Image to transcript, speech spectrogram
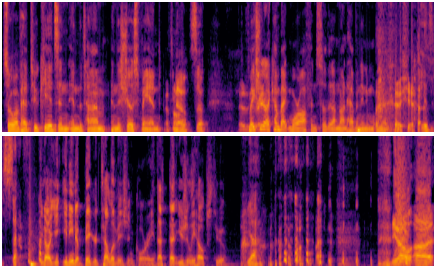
So I've had two kids in, in the time in the show span. That's you know, so make great. sure I come back more often so that I'm not having any more you know, Yeah. kids and stuff. You know, you, you need a bigger television, Cory. That that usually helps too. yeah. You know, uh,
